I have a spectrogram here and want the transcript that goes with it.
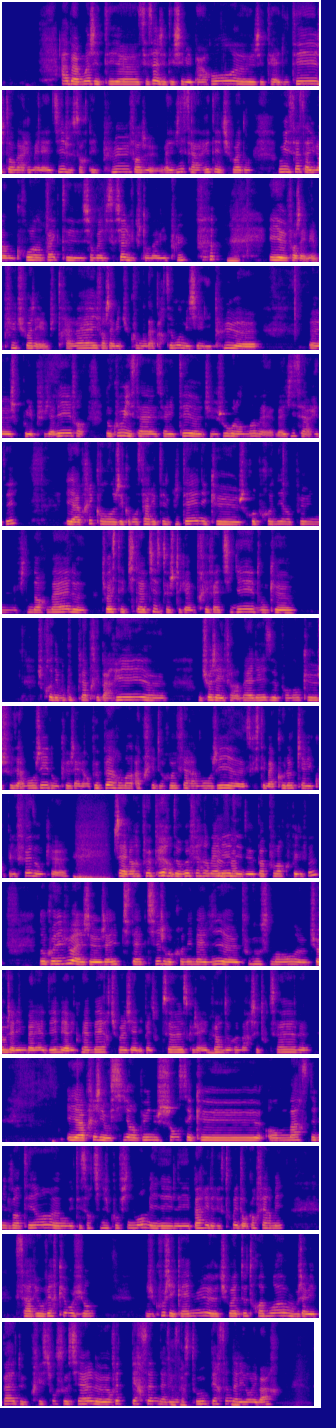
Ah bah moi j'étais, euh, c'est ça, j'étais chez mes parents, euh, j'étais alitée, j'étais en arrêt maladie, je sortais plus, enfin ma vie s'est arrêtée, tu vois. Donc oui, ça, ça a eu un gros impact euh, sur ma vie sociale vu que je n'en avais plus. Mmh. Et enfin j'avais même plus, tu vois, j'avais même plus de travail, enfin j'avais du coup mon appartement mais j'y allais plus, je pouvais plus y aller. Enfin, donc oui, ça, ça a été du jour au lendemain, ma, ma vie s'est arrêtée. Et après, quand j'ai commencé à arrêter le gluten et que je reprenais un peu une vie normale, tu vois, c'était petit à petit, parce que j'étais quand même très fatiguée, donc euh, je prenais beaucoup de plats préparés. Euh, tu vois, j'avais fait un malaise pendant que je faisais à manger, donc euh, j'avais un peu peur après de refaire à manger, parce que c'était ma coloc qui avait coupé le feu, donc j'avais un peu peur de refaire un malaise et de pas pouvoir couper le feu. Donc au début, ouais, j'allais petit à petit, je reprenais ma vie tout doucement, tu vois, où j'allais me balader, mais avec ma mère, tu vois, j'y allais pas toute seule, parce que j'avais mmh. peur de remarcher toute seule. Et après, j'ai aussi un peu une chance, c'est que en mars 2021, euh, on était sorti du confinement, mais les, bars et les restaurants étaient encore fermés. Ça a réouvert que en juin. Du coup, j'ai quand même eu, euh, tu vois, deux, trois mois où j'avais pas de pression sociale. Euh, en fait, personne n'allait au resto, personne mmh. n'allait dans les bars.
